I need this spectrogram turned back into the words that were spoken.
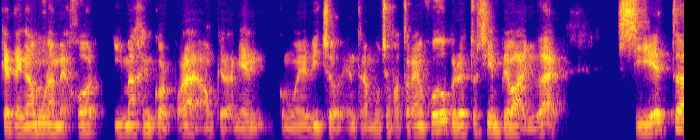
que tengamos una mejor imagen corporal, aunque también, como he dicho, entran muchos factores en juego, pero esto siempre va a ayudar. Si estos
